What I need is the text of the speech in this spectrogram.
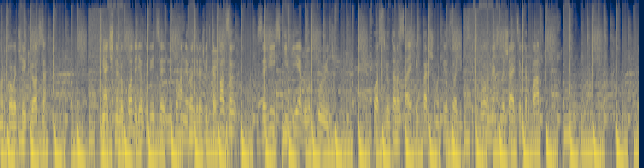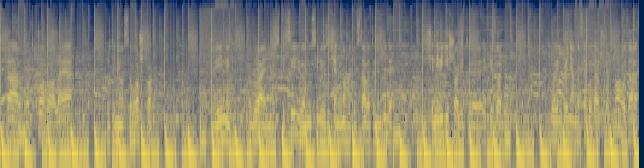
Марковича і Кльоца. М'яч не виходить, але подивіться, непоганий розіграш від Карпат. Зав- Завійський б'є, блокують постріл Тараса, який в першому епізоді після кутового м'яч залишається у Карпат. Удар Гладкого, але проти нього Савошко. Олійник вибиває м'яч з під Сильвію. Ну, Сильвію, звичайно, ногу тут ставити не буде. Він ще не відійшов від е, епізоду, коли він прийняв на себе удар штрафного. Зараз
